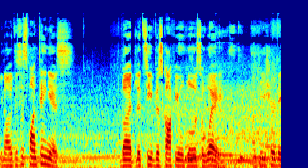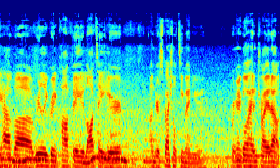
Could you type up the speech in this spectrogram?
You know, this is spontaneous. But let's see if this coffee will blow us away. I'm pretty sure they have a really great coffee latte here on their specialty menu. We're gonna go ahead and try it out.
